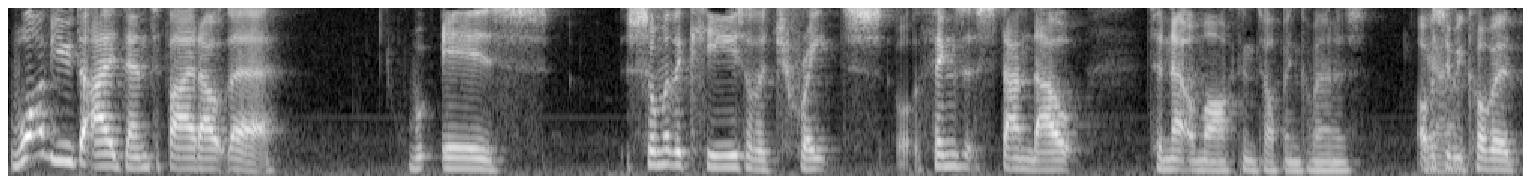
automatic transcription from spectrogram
what have you identified out there is some of the keys or the traits or things that stand out to network marketing top income earners? Obviously, Yeah. we covered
